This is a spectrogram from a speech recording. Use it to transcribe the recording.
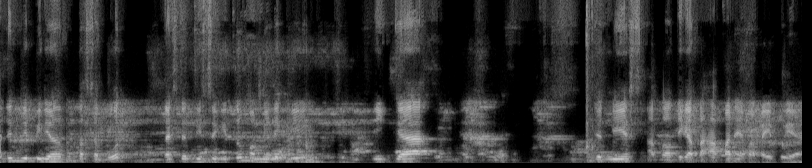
tadi di video tersebut, restitusi itu memiliki tiga jenis atau tiga tahapan ya Bapak Ibu ya.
